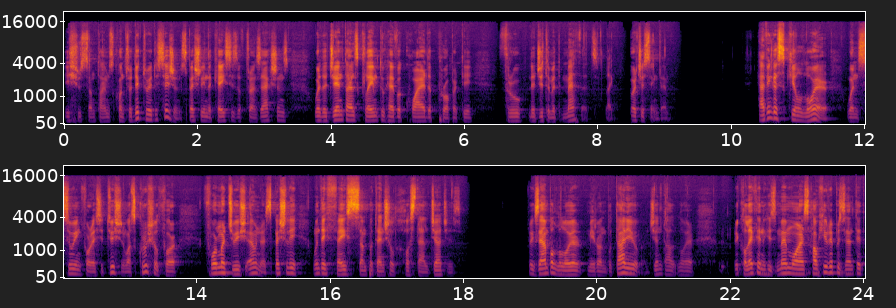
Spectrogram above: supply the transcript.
issues sometimes contradictory decisions, especially in the cases of transactions where the Gentiles claim to have acquired the property through legitimate methods, like purchasing them. Having a skilled lawyer when suing for restitution was crucial for former Jewish owners, especially when they faced some potential hostile judges. For example, the lawyer Miron Butariu, a Gentile lawyer, recollected in his memoirs how he represented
